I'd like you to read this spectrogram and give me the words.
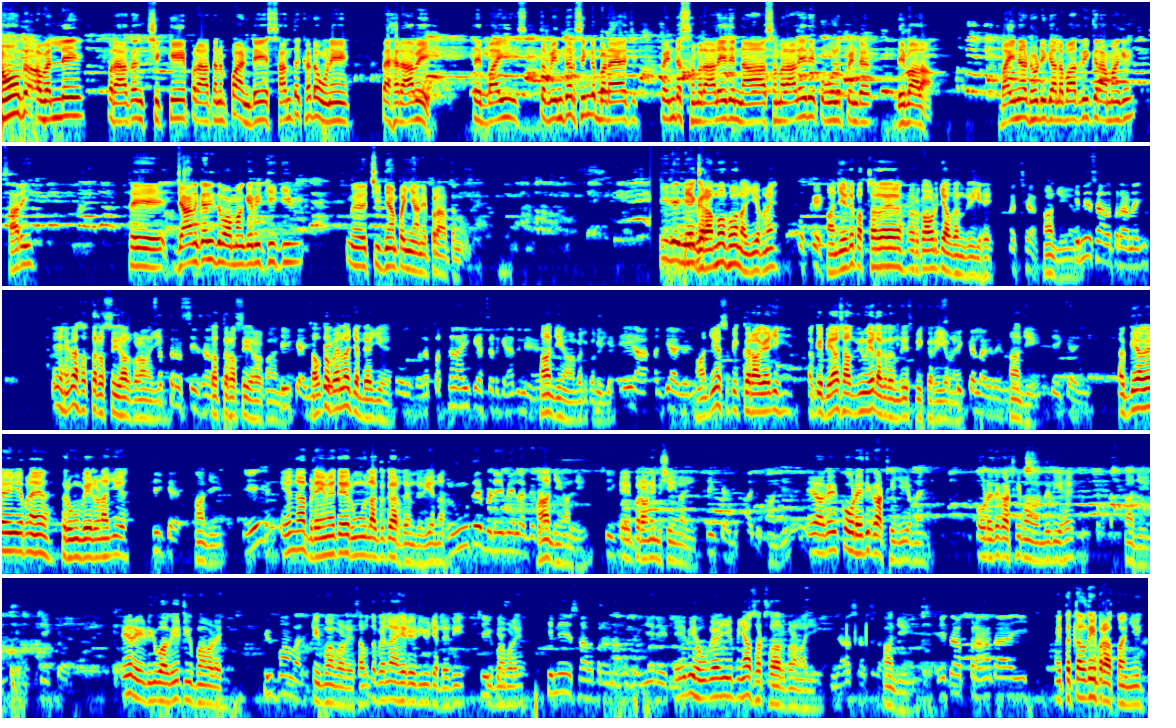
ਸ਼ੌਂਕ ਅਵੱਲੇ ਪੁਰਾਤਨ ਸਿੱਕੇ ਪੁਰਾਤਨ ਭਾਂਡੇ ਸੰਦ ਖਿਡੌਣੇ ਪਹਿਰਾਵੇ ਤੇ ਬਾਈ ਤਵਿੰਦਰ ਸਿੰਘ ਬੜੈਚ ਪਿੰਡ ਸਮਰਾਲੇ ਦੇ ਨਾਂ ਸਮਰਾਲੇ ਦੇ ਕੋਲ ਪਿੰਡ ਦਿਵਾਲਾ। ਬਾਈ ਨਾਲ ਤੁਹਾਡੀ ਗੱਲਬਾਤ ਵੀ ਕਰਾਵਾਂਗੇ ਸਾਰੀ ਤੇ ਜਾਣਕਾਰੀ ਦਿਵਾਵਾਂਗੇ ਵੀ ਕੀ ਕੀ ਚੀਜ਼ਾਂ ਪਈਆਂ ਨੇ ਪੁਰਾਤਨ ਜੀ ਇਹ ਗ੍ਰਾਮੋਫੋਨ ਆ ਜੀ ਆਪਣੇ। ਓਕੇ। ਹਾਂਜੀ ਇਹਦੇ ਪੱਥਰ ਰਿਕਾਰਡ ਚੱਲ ਦਿੰਦੀ ਇਹ। ਅੱਛਾ। ਹਾਂਜੀ। ਕਿੰਨੇ ਸਾਲ ਪੁਰਾਣਾ ਜੀ? ਇਹ ਹੈਗਾ 70 80 ਸਾਲ ਪੁਰਾਣਾ ਜੀ। 70 80 ਸਾਲ 70 80 ਸਾਲ ਪੁਰਾਣਾ ਜੀ। ਠੀਕ ਹੈ ਜੀ। ਸਭ ਤੋਂ ਪਹਿਲਾਂ ਚੱਲਿਆ ਜੀ ਇਹ। ਉਦੋਂ ਪਹਿਲਾਂ ਪੱਥਰ ਆਈ ਕੈਸਟ ਕਹਿ ਦਿੰਦੇ ਆ ਹਾਂਜੀ ਹਾਂ ਬਿਲਕੁਲ ਜੀ। ਇਹ ਅੱਗੇ ਆ ਜਾਓ ਜੀ। ਹਾਂਜੀ ਇਹ ਸਪੀਕਰ ਆ ਗਿਆ ਜੀ। ਅੱਗੇ ਵਿਆਹ ਸ਼ਾਦੀ ਨੂੰ ਇਹ ਲੱਗਦਾ ਹੁੰਦੇ ਸਪੀਕਰ ਜੀ ਆਪਣੇ। ਸਪੀਕਰ ਲੱਗਦੇ ਹੁੰਦੇ ਹਾਂਜੀ। ਠੀਕ ਹੈ ਜੀ। ਅੱਗੇ ਆ ਗਿਆ ਜੀ ਆਪਣੇ ਰੂਮ ਵੇਲਣਾ ਜੀ। ਠੀਕ ਹੈ। ਹਾਂਜੀ। ਇਹ ਇਹਨਾਂ ਬੜੇਵੇਂ ਤੇ ਰੂਮ ਅਲੱਗ ਕਰ ਦਿੰਦੇ ਸੀ ਇਹਨਾਂ। ਰੂਹ ਤੇ ਬੜੇ ਮੇ ਲੱਗ ਹਾਂਜੀ ਹਾਂਜੀ। ਠੀਕ ਹੈ। ਇਹ ਪੁਰਾਣੀ ਮਸ਼ੀਨ ਆ ਜੀ। ਠੀਕ ਹੈ ਜੀ ਆ ਜਾਓ। ਹਾਂਜੀ। ਇਹ ਆ ਗਈ ਘੋੜੇ ਦੀ ਕਾਠੀ ਜੀ ਆਪਣੇ। ਘੋੜੇ ਤੇ ਕਾਠੀ ਪਾਉਂ ਦਿੰਦੀ ਸੀ ਇਹ। ਹਾਂਜੀ। ਠੀਕ ਹੈ। ਇਹ ਰੇਡੀਓ ਆ ਗਈ ਟਿਊਬਾਂ ਵਾਲੇ। ਟਿਊਬਾਂ ਵਾਲੇ। ਟਿਊਬਾਂ ਵਾਲੇ ਸਭ ਤੋਂ ਪਹਿਲਾਂ ਇਹ ਰੇਡੀਓ ਚੱਲੇ ਸੀ ਟਿਊਬਾਂ ਵਾਲੇ। ਕਿੰਨੇ ਸਾਲ ਪੁਰਾਣਾ ਹੋ ਗਿਆ ਇਹ ਰੇਡੀਓ? ਇਹ ਵੀ ਹੋ ਗਿਆ ਜੀ 50 60 ਸਾਲ ਪੁਰਾਣਾ ਜੀ। 50 60 ਸਾਲ। ਹਾਂਜੀ। ਇਹ ਤਾਂ ਪ੍ਰਾਂਤ ਆ ਜੀ। ਇਹ ਪਿੱਤਲ ਦੀਆਂ ਪਰਾਤਾਂ ਜੀ।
